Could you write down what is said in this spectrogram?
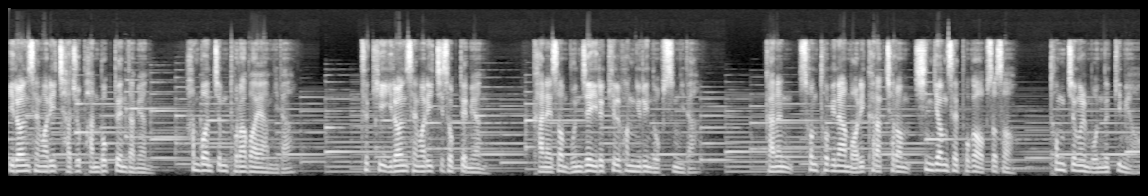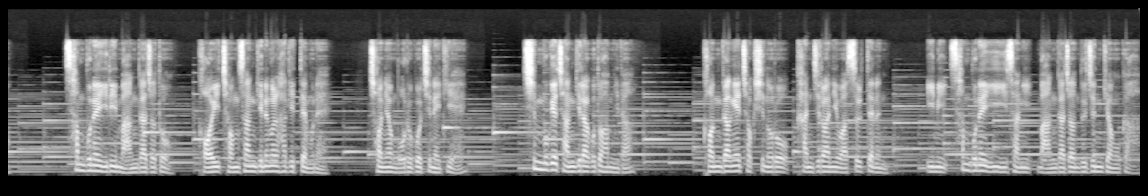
이런 생활이 자주 반복된다면 한 번쯤 돌아봐야 합니다. 특히 이런 생활이 지속되면 간에서 문제 일으킬 확률이 높습니다. 간은 손톱이나 머리카락처럼 신경세포가 없어서 통증을 못 느끼며 3분의 1이 망가져도 거의 정상 기능을 하기 때문에 전혀 모르고 지내기에 침묵의 장기라고도 합니다. 건강의 적신호로 간질환이 왔을 때는 이미 3분의 2 이상이 망가져 늦은 경우가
